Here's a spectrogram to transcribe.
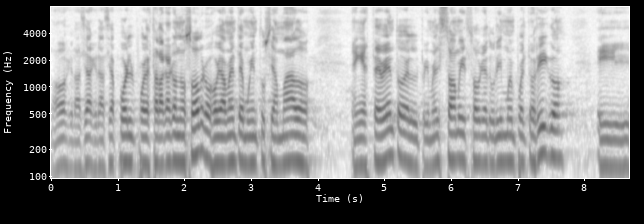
No, gracias, gracias por, por estar acá con nosotros. Obviamente muy entusiasmado en este evento, el primer summit sobre turismo en Puerto Rico. Y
